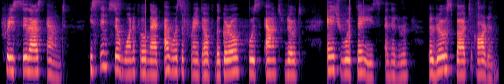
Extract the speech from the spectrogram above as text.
Priscilla's aunt. It seemed so wonderful that I was afraid of the girl whose aunt wrote Edgewood Days and the, the Rosebud Garden.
